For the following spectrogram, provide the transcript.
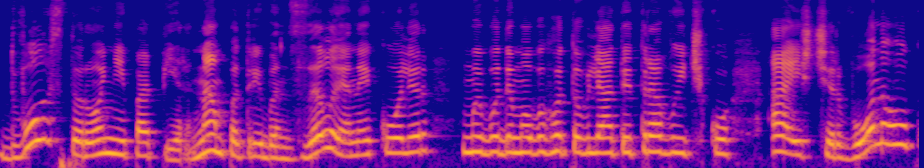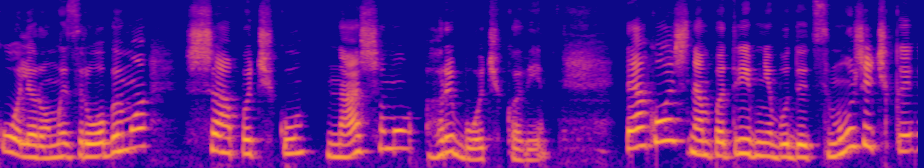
двосторонній папір. Нам потрібен зелений колір, ми будемо виготовляти травичку, а із червоного кольору ми зробимо шапочку нашому грибочкові. Також нам потрібні будуть смужечки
